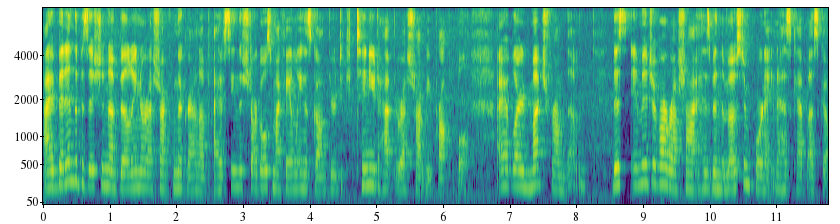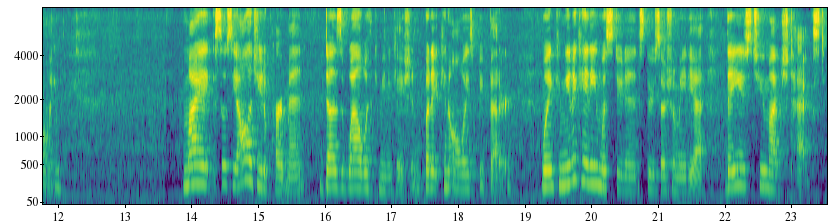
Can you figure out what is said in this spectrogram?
I have been in the position of building a restaurant from the ground up. I have seen the struggles my family has gone through to continue to have the restaurant be profitable. I have learned much from them. This image of our restaurant has been the most important and has kept us going. My sociology department does well with communication, but it can always be better. When communicating with students through social media, they use too much text.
